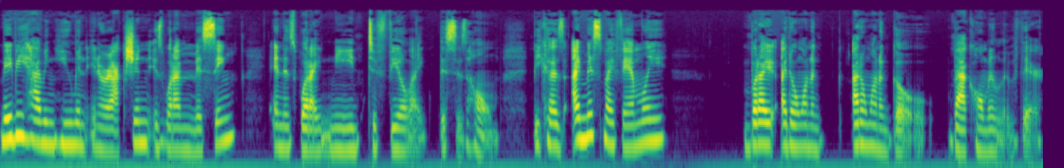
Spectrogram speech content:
maybe having human interaction is what I'm missing and is what I need to feel like this is home because I miss my family but I, I don't want to I don't want to go back home and live there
